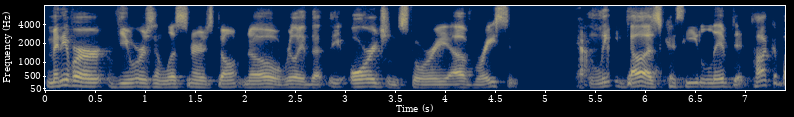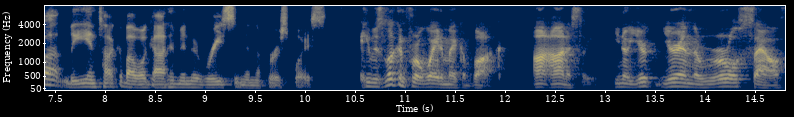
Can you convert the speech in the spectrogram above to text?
many of our viewers and listeners don't know really the, the origin story of racing. Yeah. Lee does because he lived it. Talk about Lee and talk about what got him into racing in the first place. He was looking for a way to make a buck honestly you know you're you're in the rural south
